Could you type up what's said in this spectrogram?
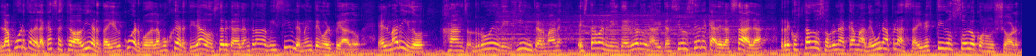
La puerta de la casa estaba abierta y el cuerpo de la mujer tirado cerca de la entrada visiblemente golpeado. El marido, Hans Ruedi Hintermann, estaba en el interior de una habitación cerca de la sala, recostado sobre una cama de una plaza y vestido solo con un short.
